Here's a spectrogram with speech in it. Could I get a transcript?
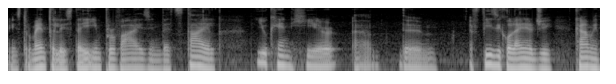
instrumentalist they improvise in that style you can hear um, the physical energy coming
